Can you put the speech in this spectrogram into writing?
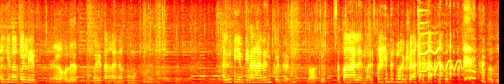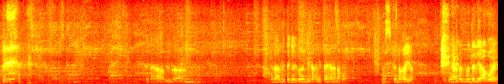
Ay, kinakulit. Ano kulit? Nakulit ang anak mo. Hmm, Alfie yung pinangalan ko dun. bakit? Sa pangalan mo, Alfredo Baga. Sabi ko. Grabe. Grabe, tagal ko lang di nakita yung anak ko. Miss ko na kayo. Kaya nagmadali ako eh.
